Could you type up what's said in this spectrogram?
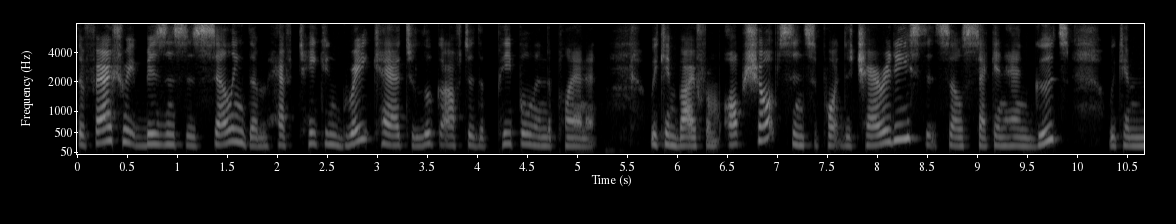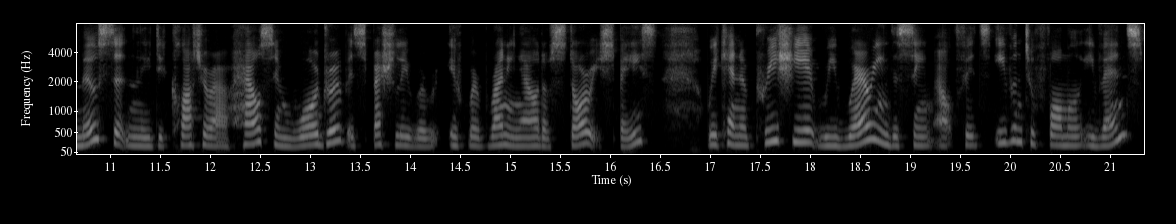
the fair trade businesses selling them have taken great care to look after the people and the planet. We can buy from op shops and support the charities that sell secondhand goods. We can most certainly declutter our house and wardrobe, especially if we're running out of storage space. We can appreciate re-wearing the same outfits even to formal events.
